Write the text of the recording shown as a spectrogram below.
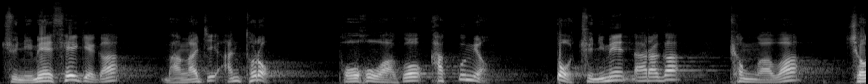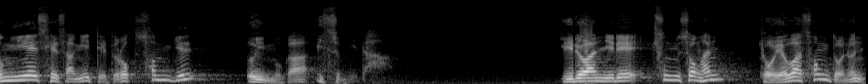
주님의 세계가 망하지 않도록 보호하고 가꾸며 또 주님의 나라가 평화와 정의의 세상이 되도록 섬길 의무가 있습니다. 이러한 일에 충성한 교회와 성도는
